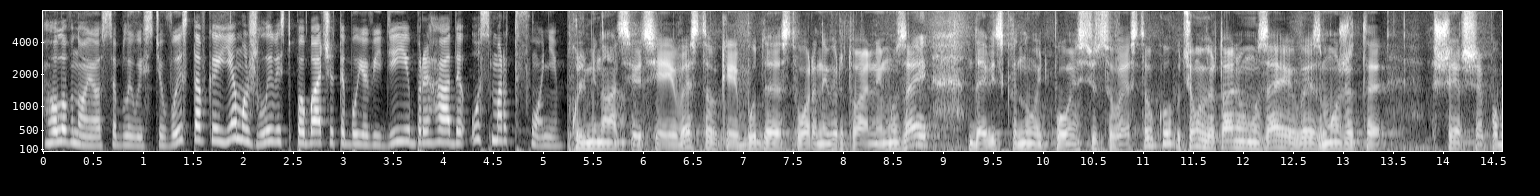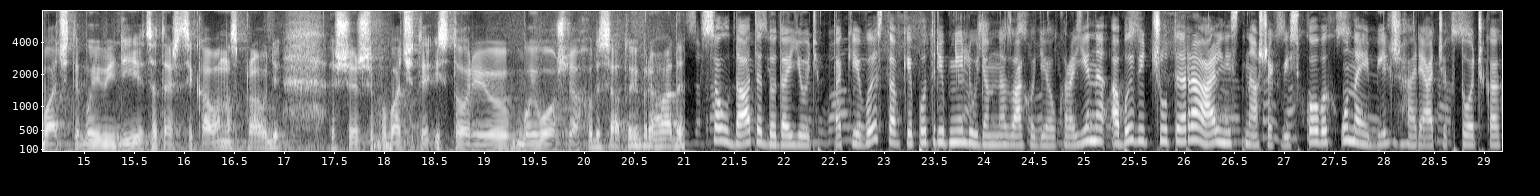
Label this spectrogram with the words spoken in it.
Головною особливістю виставки є можливість побачити бойові дії бригади у смартфоні. Кульмінацією цієї виставки буде створений віртуальний музей, де відсканують повністю цю виставку. У цьому віртуальному музеї ви зможете. Ширше побачити бойові дії, це теж цікаво насправді. Ширше побачити історію бойового шляху 10-ї бригади. Солдати додають, такі виставки потрібні людям на заході України, аби відчути реальність наших військових у найбільш гарячих точках.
